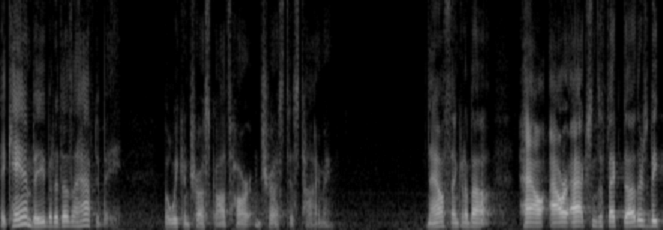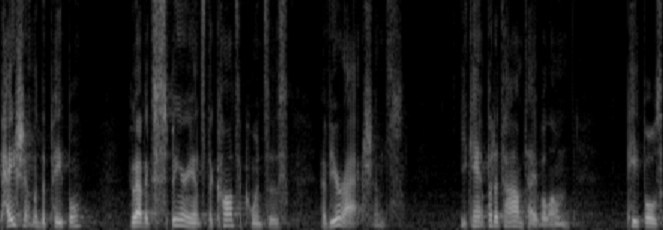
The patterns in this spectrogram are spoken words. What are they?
It can be, but it doesn't have to be. But we can trust God's heart and trust His timing. Now, thinking about how our actions affect others. Be patient with the people who have experienced the consequences of your actions. You can't put a timetable on people's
